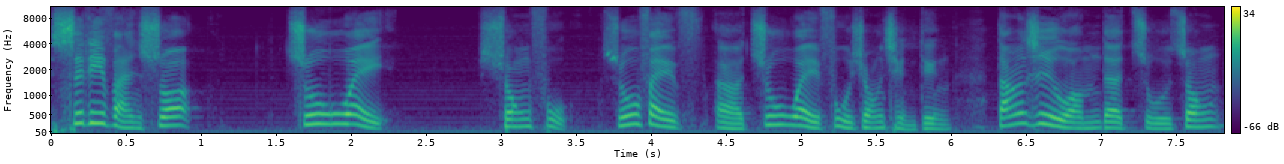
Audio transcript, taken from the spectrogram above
斯蒂凡说：“诸位兄父，诸位呃，诸位父兄，请听。当日我们的祖宗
